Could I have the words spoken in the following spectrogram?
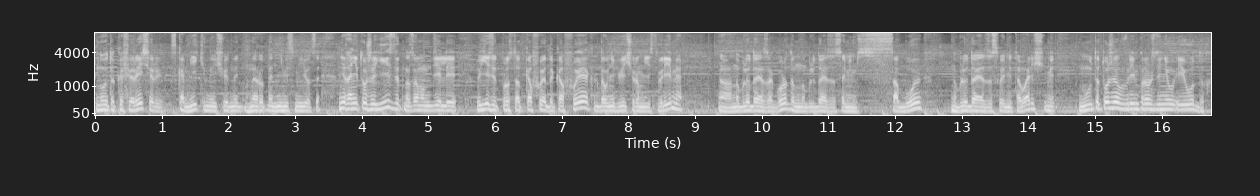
Ну, это кофе-рейсеры, скамейкины, еще народ над ними смеется. Нет, они тоже ездят, на самом деле, ездят просто от кафе до кафе, когда у них вечером есть время, а, наблюдая за городом, наблюдая за самим собой, наблюдая за своими товарищами. Ну, это тоже времяпровождение и отдых.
